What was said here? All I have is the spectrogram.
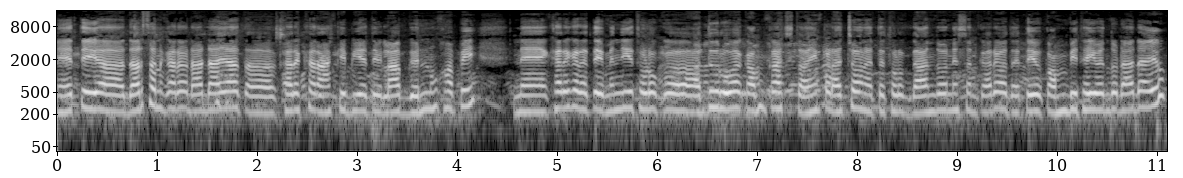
ને તે દર્શન કરો દાદા આયા તો ખરેખર આંખે બી તે લાભ ગણનું ખપે. ને ખરેખર તે મંદિર થોડોક અધૂરું હોય, કામકાજ તો અહીં પણ અચો ને તે થોડોક દાન ડોનેશન કર્યો તો તે કામ બી થઈ વન તો દાદા આવ્યું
